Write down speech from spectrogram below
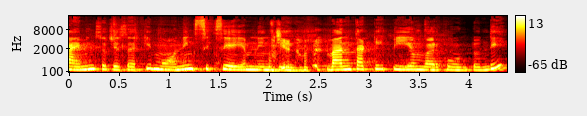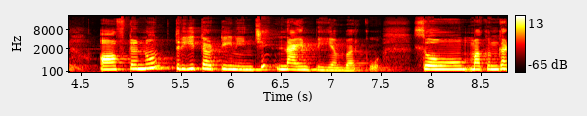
టైమింగ్స్ వచ్చేసరికి మార్నింగ్ సిక్స్ ఏఎం నుంచి వన్ థర్టీ పిఎం వరకు ఉంటుంది. ఆఫ్టర్నూన్ త్రీ థర్టీ నుంచి నైన్ పిఎం వరకు. సో మాకు ఇంకా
